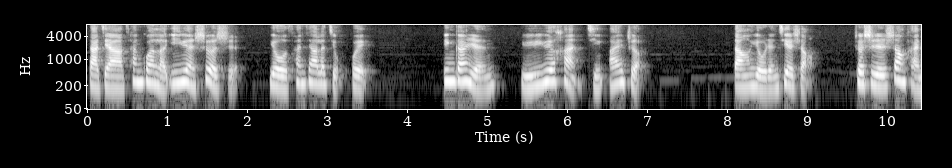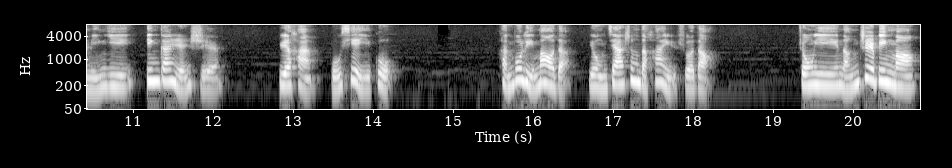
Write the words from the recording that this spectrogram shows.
大家参观了医院设施，又参加了酒会。丁干人与约翰紧挨着。当有人介绍这是上海名医丁干人时，约翰不屑一顾，很不礼貌地用加声的汉语说道：“中医能治病吗？”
